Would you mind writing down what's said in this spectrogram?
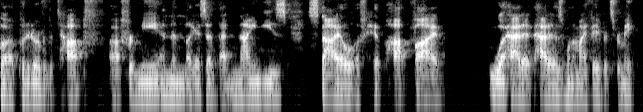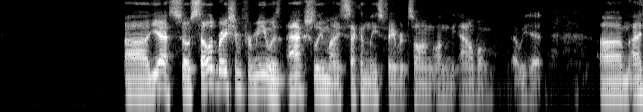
uh, put it over the top uh, for me. And then like i said that 90s style of hip hop vibe what had it had it as one of my favorites for me uh, yeah, so Celebration for me was actually my second least favorite song on the album that we hit. Um, I,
